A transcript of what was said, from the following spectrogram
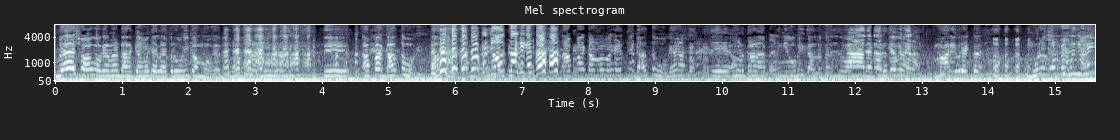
ਮੈਂ ਸ਼ੌਕ ਹੋ ਗਿਆ ਮੈਂ ਡਰ ਗਿਆ ਮੈਂ ਕਿਹਾ ਲੈ ਪਰ ਉਹੀ ਕੰਮ ਹੋ ਗਿਆ। ਤੇ ਆਪਾਂ ਗਲਤ ਹੋ ਗਏ। ਗਲਤ ਹੋ ਗਏ। ਆਪਾਂ ਕੰਮ ਮੈਂ ਕਿਹਾ ਇੱਥੇ ਗਲਤ ਹੋ ਗਿਆ। ਤੇ ਹੁਣ ਗਾਲਾਂ ਪੈਣਗੀਆਂ ਉਹੀ ਗੱਲ ਫਿਰ ਜਦੋਂ ਤਾਂ ਡਰ ਗਿਆ ਵਿਚਾਰਾ। ਮਾਰੇ ਬ੍ਰੇਕ ਮੂਰੇ ਕੌਣ ਬੈਠਾ ਸੀ ਭਾਈ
